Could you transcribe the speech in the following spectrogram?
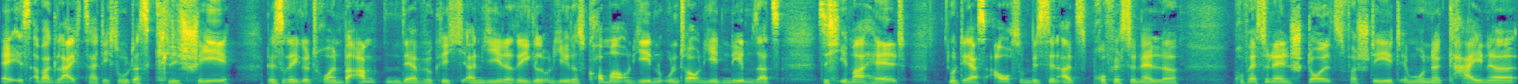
Er ist aber gleichzeitig so das Klischee des regeltreuen Beamten, der wirklich an jede Regel und jedes Komma und jeden Unter- und jeden Nebensatz sich immer hält und der es auch so ein bisschen als professionelle, professionellen Stolz versteht, im Grunde keine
